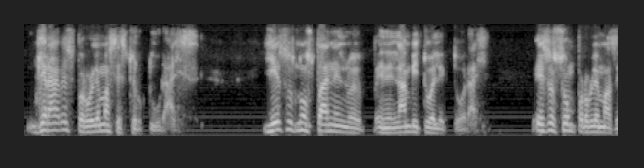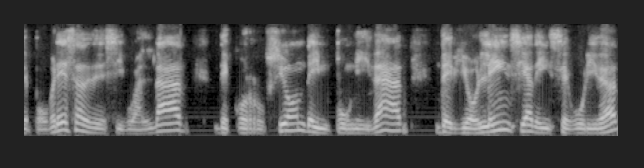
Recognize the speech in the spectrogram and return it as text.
graves problemas estructurales y esos no están en, el ámbito electoral. Esos son problemas de pobreza, de desigualdad, de corrupción, de impunidad, de violencia, de inseguridad,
